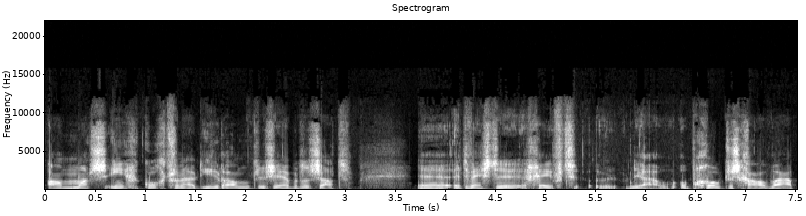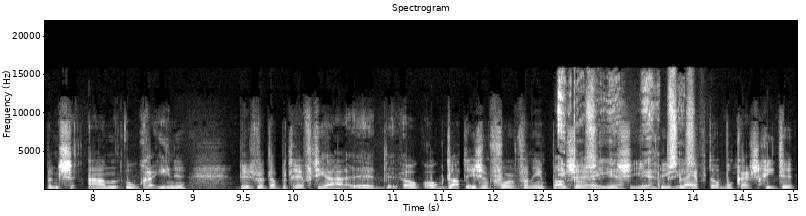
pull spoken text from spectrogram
en masse ingekocht vanuit Iran, dus ze hebben er zat. Het Westen geeft ja, op grote schaal wapens aan Oekraïne. Dus wat dat betreft, ja, ook, ook dat is een vorm van impasse. hè? Je, je, blijft op elkaar schieten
